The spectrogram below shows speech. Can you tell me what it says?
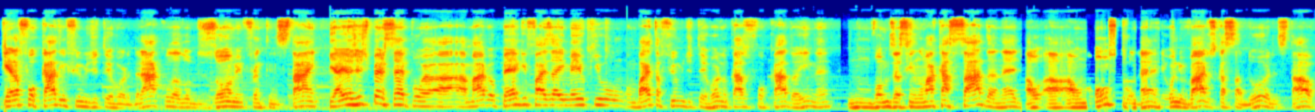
que era focado em filmes de terror. Drácula, Lobisomem, Frankenstein. E aí a gente percebe, pô, a, a Marvel pega e faz aí meio que um, um baita filme de terror, no caso focado aí, né? Vamos dizer assim, numa caçada, né, ao, ao, monstro, né, reúne vários caçadores tal,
